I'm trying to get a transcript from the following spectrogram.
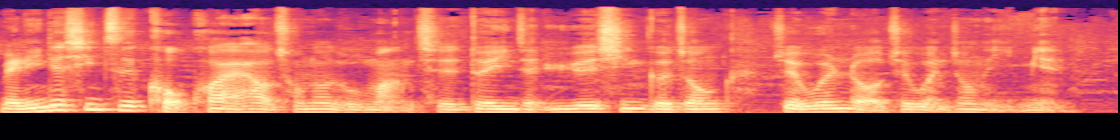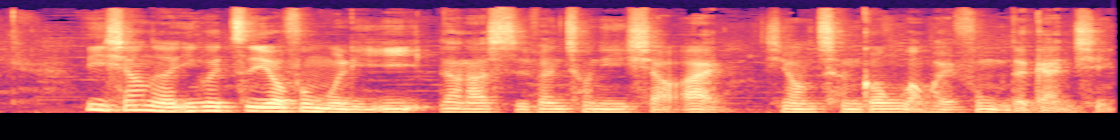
美玲的心直口快，还有冲动鲁莽，其实对应着羽月性格中最温柔、最稳重的一面。丽香呢，因为自幼父母离异，让她十分憧憬小爱，希望成功挽回父母的感情，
